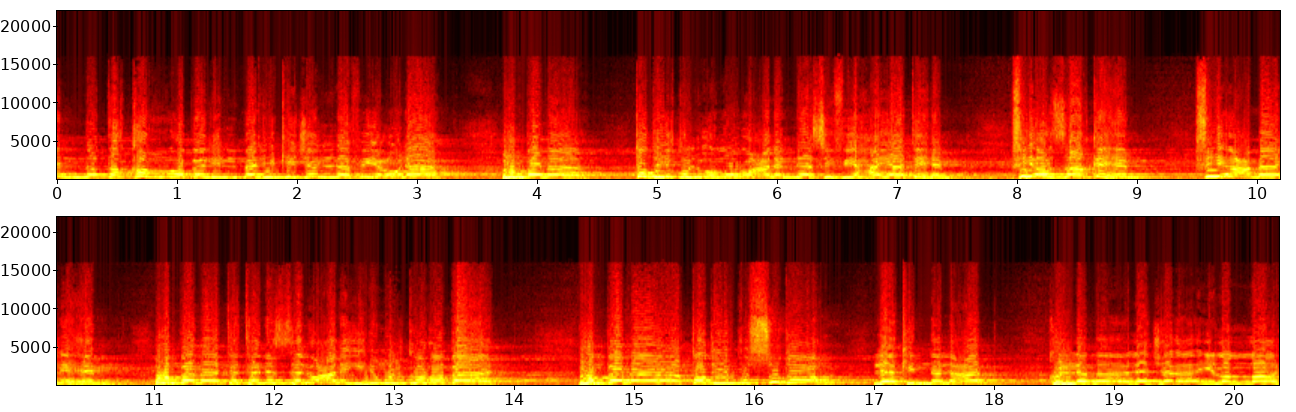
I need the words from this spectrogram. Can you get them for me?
أن نتقرب للملك جل في علاه. ربما تضيق الأمور على الناس في حياتهم في أرزاقهم في أعمالهم. ربما تتنزل عليهم الكربات. ربما تضيق الصدور. لكن العبد كلما لجأ إلى الله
